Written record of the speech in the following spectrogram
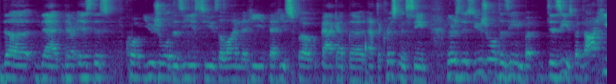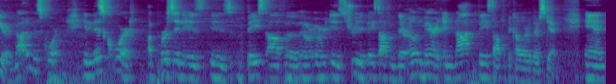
the that there is this quote usual disease to use the line that he that he spoke back at the at the Christmas scene. There's this usual disease, but disease, but not here, not in this court. In this court, a person is is based off of or, or is treated based off of their own merit and not based off of the color of their skin. And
